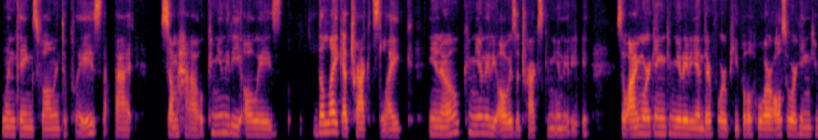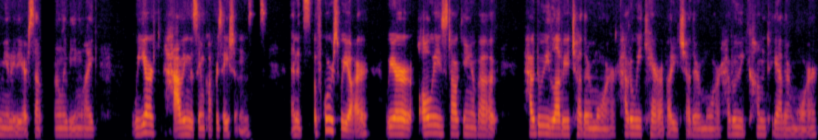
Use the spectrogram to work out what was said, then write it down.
when things fall into place that, that somehow community always, the like attracts like, you know, community always attracts community. So I'm working in community, and therefore people who are also working in community are suddenly being like, we are having the same conversations. And it's, of course, we are. We are always talking about how do we love each other more? How do we care about each other more? How do we come together more?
